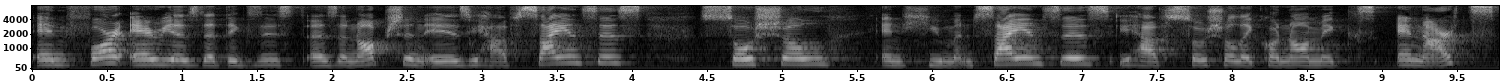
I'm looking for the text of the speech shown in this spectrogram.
And four areas that exist as an option is you have sciences, social and human sciences, you have social economics and arts.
